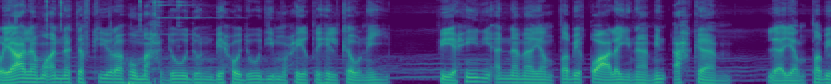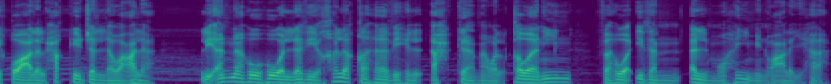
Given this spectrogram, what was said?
ويعلم أن تفكيره محدود بحدود محيطه الكوني في حين أن ما ينطبق علينا من أحكام لا ينطبق على الحق جل وعلا لأنه هو الذي خلق هذه الأحكام والقوانين فهو إذا المهيمن عليها.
